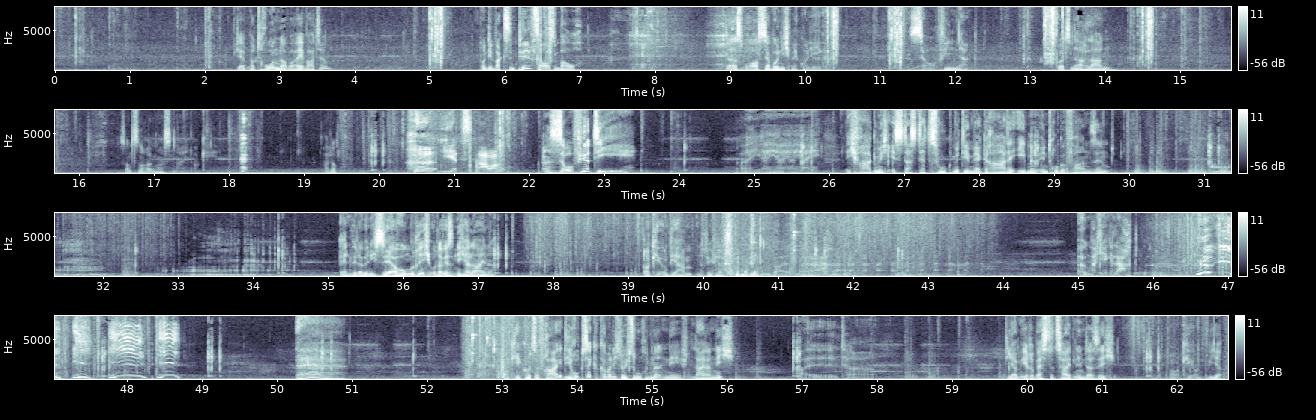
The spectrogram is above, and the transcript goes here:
Der hat Patronen dabei. Warte. Und dem wachsen Pilze aus dem Bauch. Das brauchst du ja wohl nicht mehr, Kollege. So, vielen Dank. Kurz nachladen. Sonst noch irgendwas? Nein, okay. Hallo? Jetzt aber. So, führt die. Eieieiei. Ich frage mich, ist das der Zug, mit dem wir gerade eben im Intro gefahren sind? Entweder bin ich sehr hungrig oder wir sind nicht alleine. Okay, und wir haben natürlich wieder Spinnenweben überall. Irgendwas hier gelacht. I, I, I, I. Äh. Okay, kurze Frage. Die Rucksäcke können wir nicht durchsuchen, ne? Nee, leider nicht. Alter. Die haben ihre beste Zeiten hinter sich. Okay, und wir...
